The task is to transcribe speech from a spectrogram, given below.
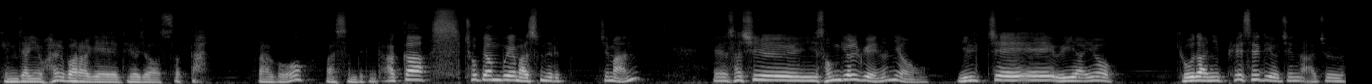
굉장히 활발하게 되어졌었다라고 말씀드립니다. 아까 초변부에 말씀드렸지만 사실 이 성결교회는요 일제에 의하여 교단이 폐쇄되어진 아주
